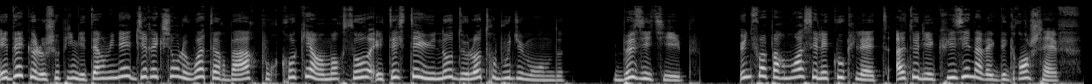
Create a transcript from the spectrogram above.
Et dès que le shopping est terminé, direction le water bar pour croquer un morceau et tester une eau de l'autre bout du monde. Buzzy Tip. Une fois par mois, c'est les cooklettes, atelier cuisine avec des grands chefs.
